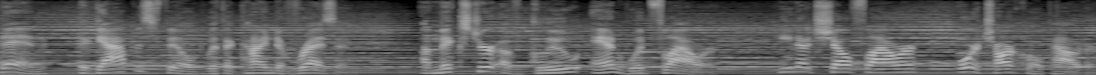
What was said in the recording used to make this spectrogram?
Then, the gap is filled with a kind of resin, a mixture of glue and wood flour, peanut shell flour, or charcoal powder.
